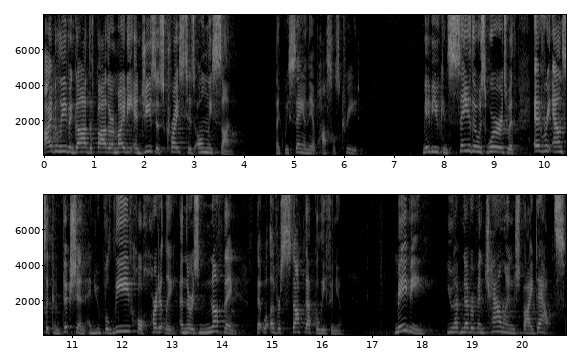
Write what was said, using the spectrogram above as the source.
I believe in God the Father Almighty and Jesus Christ, his only Son, like we say in the Apostles' Creed. Maybe you can say those words with every ounce of conviction and you believe wholeheartedly, and there is nothing that will ever stop that belief in you. Maybe you have never been challenged by doubts,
